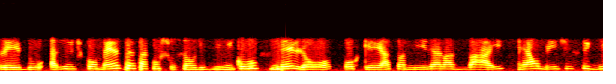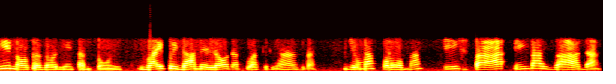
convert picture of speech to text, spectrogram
cedo a gente começa essa construção de vínculo, melhor, porque a família ela vai realmente seguir nossas orientações, vai cuidar melhor da sua criança de uma forma que está embasada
